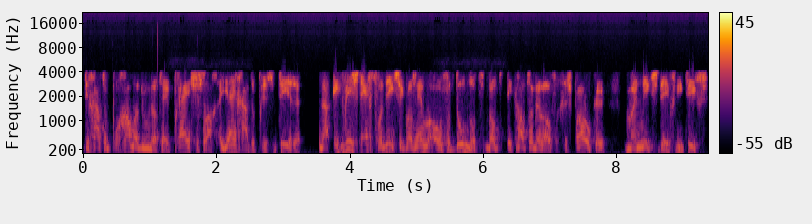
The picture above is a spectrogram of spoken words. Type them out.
Die gaat een programma doen dat heet Prijzenslag. En jij gaat het presenteren. Nou, ik wist echt van niks. Ik was helemaal overdonderd. Want ik had er wel over gesproken, maar niks definitiefs.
